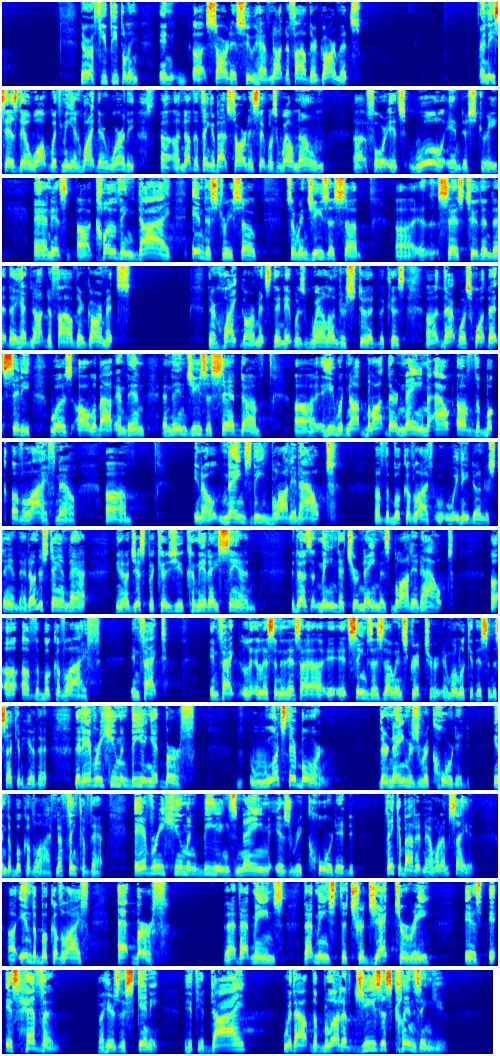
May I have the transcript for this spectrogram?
there are a few people in, in uh, Sardis who have not defiled their garments. And he says they'll walk with me in white. They're worthy. Uh, another thing about Sardis that was well known uh, for its wool industry and its uh, clothing dye industry. So, so when Jesus uh, uh, says to them that they had not defiled their garments, their white garments, then it was well understood because uh, that was what that city was all about. And then, and then Jesus said um, uh, he would not blot their name out of the book of life. Now, um, you know, names being blotted out of the book of life. We need to understand that. Understand that, you know, just because you commit a sin, it doesn't mean that your name is blotted out uh, uh, of the book of life. In fact, in fact, listen to this. Uh, it seems as though in Scripture, and we'll look at this in a second here, that, that every human being at birth, once they're born, their name is recorded in the book of life. Now think of that. Every human being's name is recorded Think about it now, what I'm saying. Uh, in the book of life at birth. That, that, means, that means the trajectory is, is heaven. But here's the skinny. If you die without the blood of Jesus cleansing you,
